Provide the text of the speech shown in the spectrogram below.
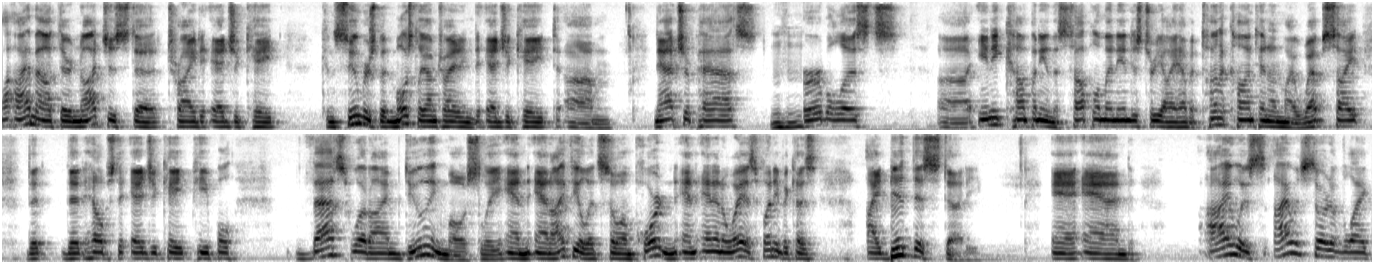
I'm out there not just uh, trying to educate consumers, but mostly I'm trying to educate um, naturopaths, herbalists, uh, any company in the supplement industry. I have a ton of content on my website that that helps to educate people. That's what I'm doing mostly, and and I feel it's so important. And and in a way, it's funny because I did this study, and, and I was I was sort of like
